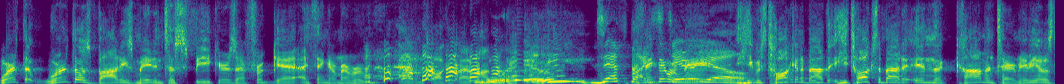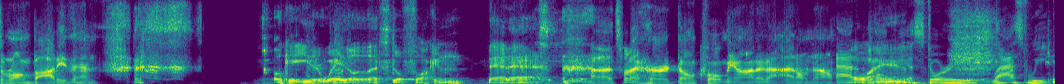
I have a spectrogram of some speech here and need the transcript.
weren't the, weren't those bodies made into speakers? I forget. I think I remember Adam talking about it. Really? death I by think they were stereo made. He was talking about it. He talks about it in the commentary. Maybe it was the wrong body then. Okay, either way though, that's still fucking badass. Uh, that's what I heard. Don't quote me on it. I, I don't know. Adam Oh, I told me a story last week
